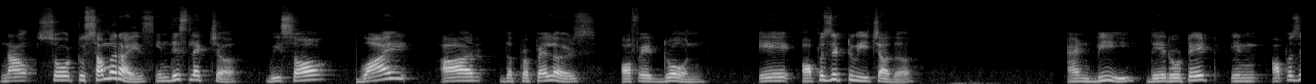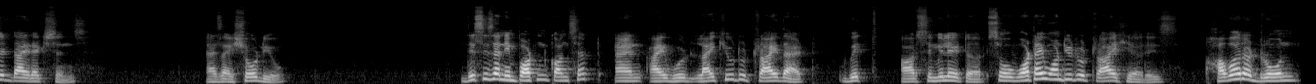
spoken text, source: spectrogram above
Now, so to summarize, in this lecture, we saw why are the propellers of a drone A opposite to each other and B they rotate in opposite directions as I showed you. This is an important concept and I would like you to try that with our simulator. So what I want you to try here is hover a drone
